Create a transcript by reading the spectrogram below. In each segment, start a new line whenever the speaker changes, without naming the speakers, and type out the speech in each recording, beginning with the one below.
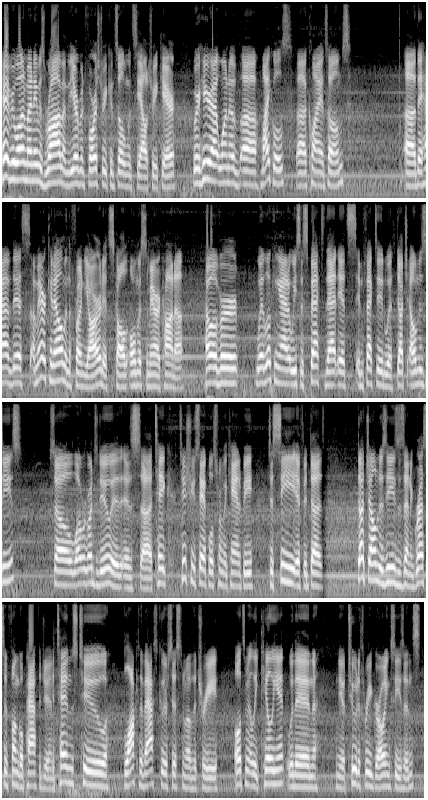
Hey everyone, my name is Rob. I'm the urban forestry consultant with Seattle Tree Care. We're here at one of uh, Michael's uh, clients' homes. Uh, they have this American elm in the front yard. It's called Ulmus americana. However, when looking at it, we suspect that it's infected with Dutch elm disease. So what we're going to do is, is uh, take tissue samples from the canopy to see if it does. Dutch elm disease is an aggressive fungal pathogen. It tends to block the vascular system of the tree, ultimately killing it within you know, two to three growing seasons.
